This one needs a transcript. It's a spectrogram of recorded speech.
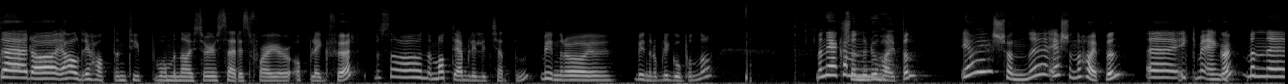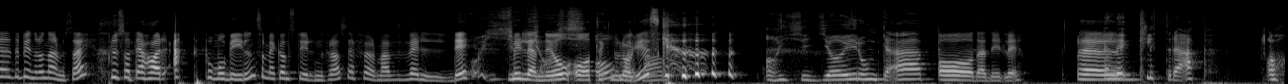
det er da, jeg har aldri hatt en type Womanizer Satisfyer-opplegg før. Så måtte jeg bli litt kjent med den. Begynner å, begynner å bli god på den nå. Kan, Skjønner du hypen? Ja, jeg skjønner, jeg skjønner hypen. Eh, ikke med en gang, men eh, det begynner å nærme seg. Pluss at jeg har app på mobilen som jeg kan styre den fra, så jeg føler meg veldig millennial og teknologisk. Oi, oi, oi, runke-app. Å, det er nydelig. Eh, Eller klitreapp. Oh,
